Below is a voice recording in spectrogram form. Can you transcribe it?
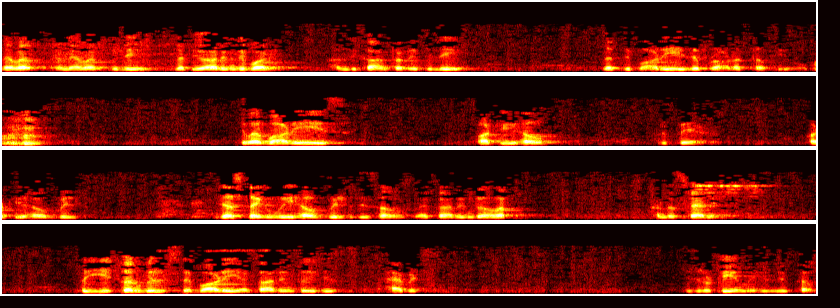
Never and ever believe that you are in the body. On the contrary, believe that the body is a product of you. Your body is what you have prepared, what you have built. Just like we have built this house according to our understanding. So each one builds a body according to his habits, his routine, his rhythm.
